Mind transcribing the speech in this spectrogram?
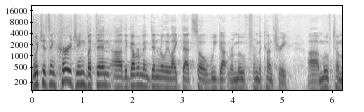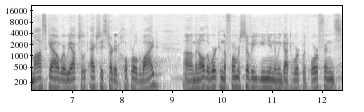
which is encouraging, but then uh, the government didn't really like that, so we got removed from the country. Uh, moved to Moscow, where we actually started Hope Worldwide um, and all the work in the former Soviet Union, and we got to work with orphans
